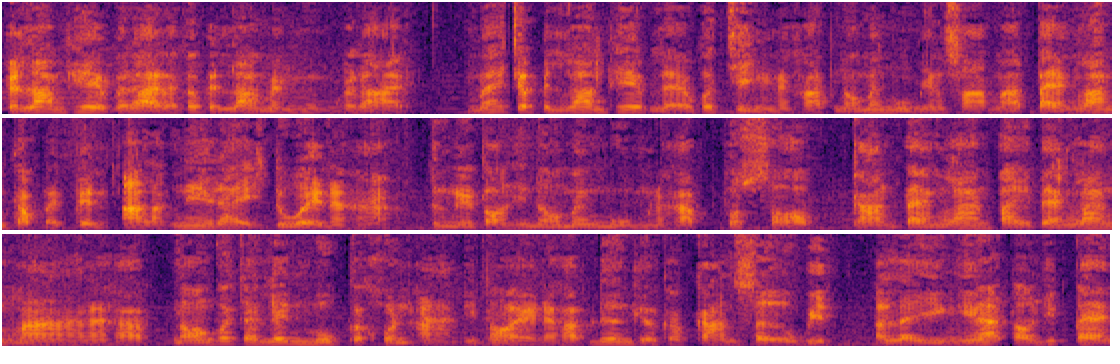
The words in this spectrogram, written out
เป็นร่างเทพก็ได้แล้วก็เป็นร่างแมงมุมก็ได้ แม้จะเป็นร่างเทพแล้วก็จริงนะครับน้องแมงมุมยังสามารถแปลงร่างกลับไปเป็นอารักเน่ได้อีกด้วยนะฮะซึ่งในตอนที่น้องแมงมุมนะครับทดสอบการแปลงร่างไปแปลงร่างมานะครับน้องก็จะเล่นมุกกับคนอ่านนิดหน่อยนะครับเรื่องเกี่ยวกับการเซอร์วิสอะไรอย่างเงี้ยตอนที่แปลง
